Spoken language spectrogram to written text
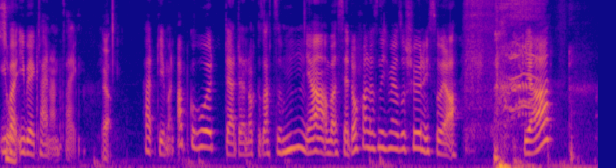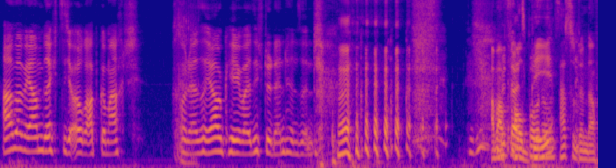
So. Über eBay Kleinanzeigen. Ja. Hat jemand abgeholt, der hat dann noch gesagt so, hm, ja, aber ist ja doch alles nicht mehr so schön. Ich so, ja. ja, aber wir haben 60 Euro abgemacht. Und er so, ja, okay, weil sie Studentin sind. Aber VB, hast du denn da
